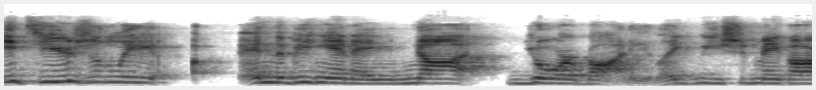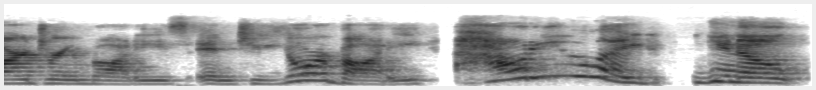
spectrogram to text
it's usually uh, in the beginning not your body like we should make our dream bodies into your body how do you like you know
